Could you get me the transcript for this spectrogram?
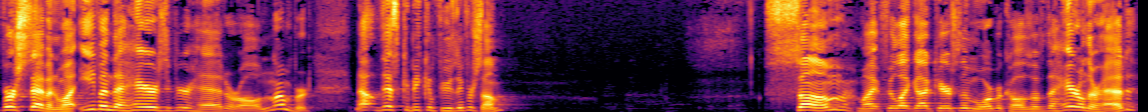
Verse 7 Why, even the hairs of your head are all numbered. Now, this could be confusing for some. Some might feel like God cares for them more because of the hair on their head.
